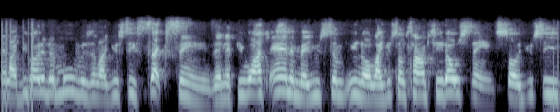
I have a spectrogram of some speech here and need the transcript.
and like you go to the movies and like you see sex scenes and if you watch anime you some you know like you sometimes see those scenes. So you see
